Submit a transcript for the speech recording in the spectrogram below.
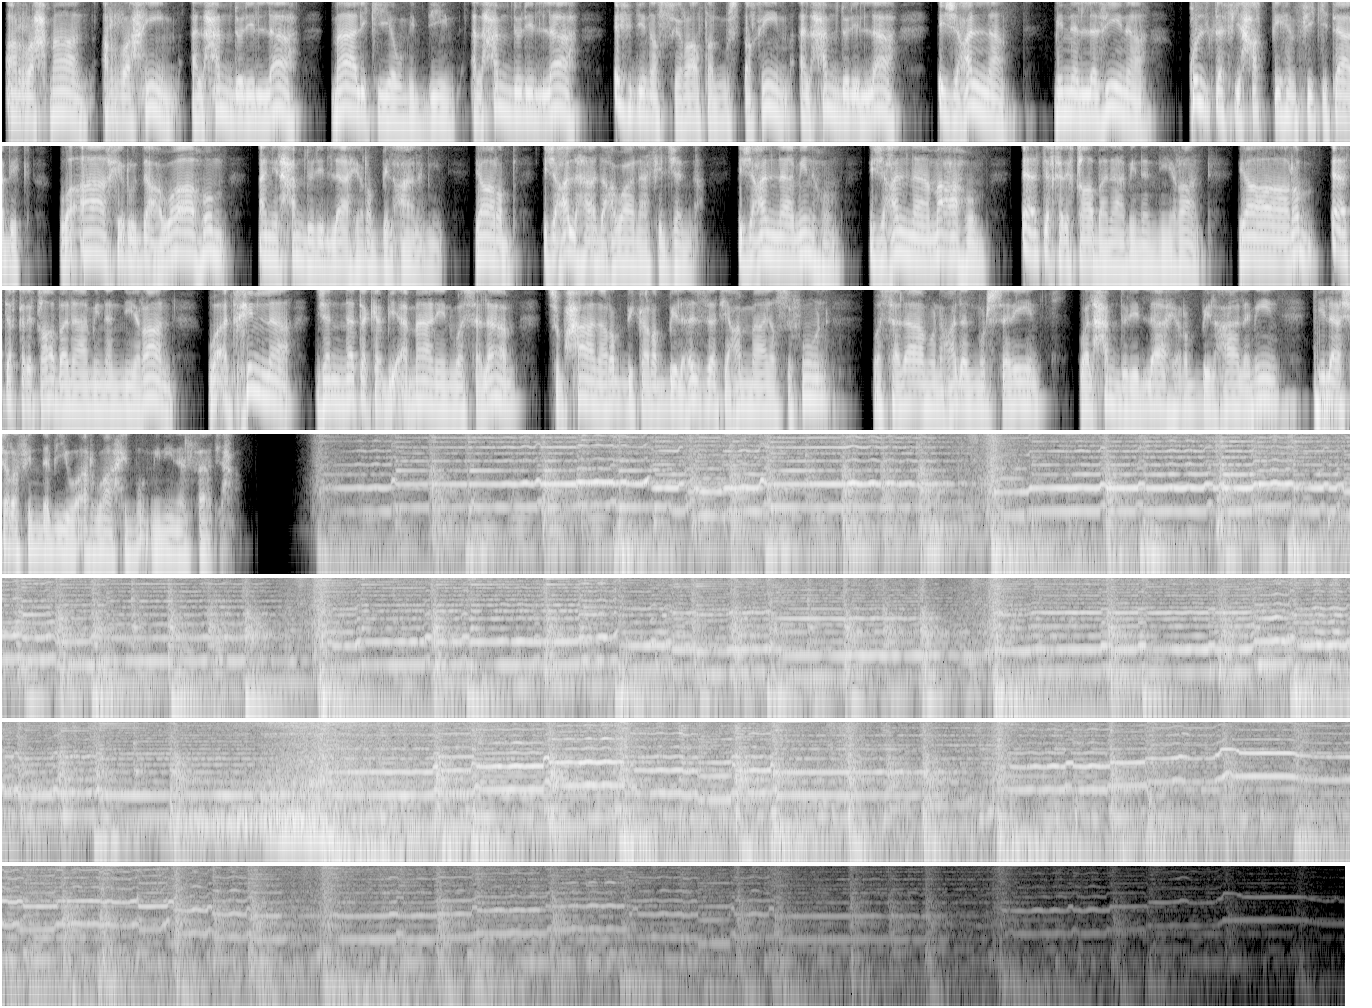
الرحمن الرحيم. الحمد لله مالك يوم الدين. الحمد لله اهدنا الصراط المستقيم. الحمد لله اجعلنا من الذين قلت في حقهم في كتابك وآخر دعواهم أن الحمد لله رب العالمين. يا رب اجعلها دعوانا في الجنة. اجعلنا منهم اجعلنا معهم. اعتق رقابنا من النيران. يا رب اعتق رقابنا من النيران وأدخلنا جنتك بأمان وسلام. سبحان ربك رب العزة عما يصفون وسلام على المرسلين والحمد لله رب العالمين. إلى شرف النبي وأرواح المؤمنين الفاتحة.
